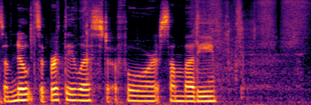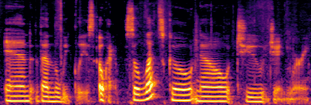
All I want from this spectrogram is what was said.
Some notes, a birthday list for somebody, and then the weeklies. Okay, so let's go now to January.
